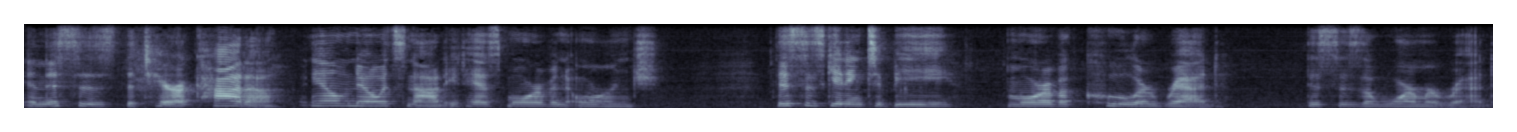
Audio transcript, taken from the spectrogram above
and this is the terracotta. You know, no, it's not. It has more of an orange. This is getting to be more of a cooler red. This is a warmer red.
